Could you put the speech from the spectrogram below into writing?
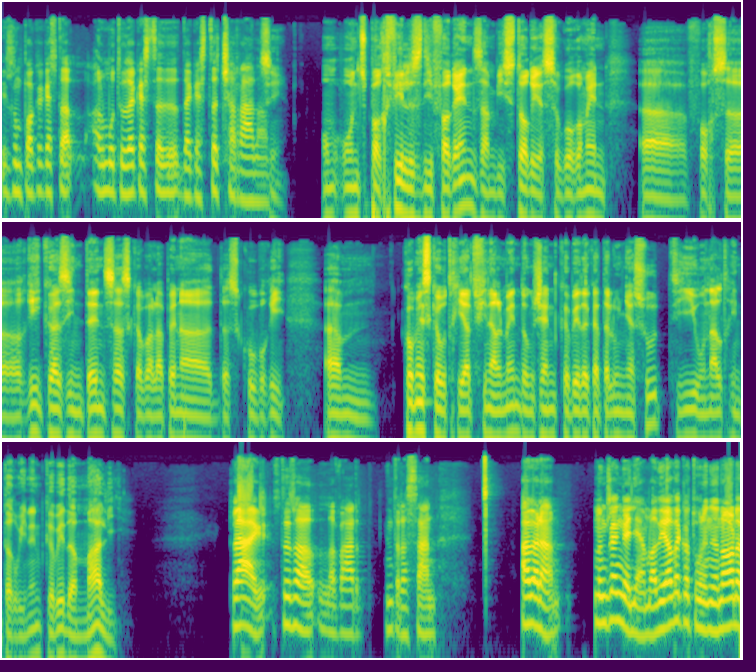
És un poc aquesta, el motiu d'aquesta d'aquesta xerrada. Sí. Un, uns perfils diferents, amb històries segurament uh, força riques, intenses, que val la pena descobrir. Um, com és que heu triat finalment doncs, gent que ve de Catalunya Sud i un altre intervinent que ve de Mali? Clar, aquesta és la, la part interessant. A veure, no ens enganyem, la Diada Catalunya Nord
